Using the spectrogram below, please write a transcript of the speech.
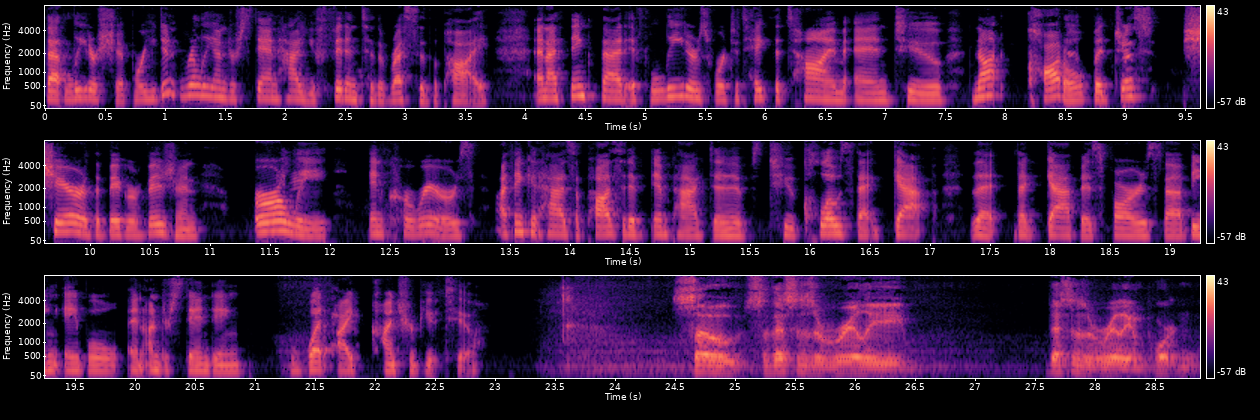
that leadership or you didn't really understand how you fit into the rest of the pie. And i think that if leaders were to take the time and to not coddle but just share the bigger vision early in careers i think it has a positive impact of, to close that gap that that gap as far as uh, being able and understanding what I contribute to. So, so this is a really, this is a really important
